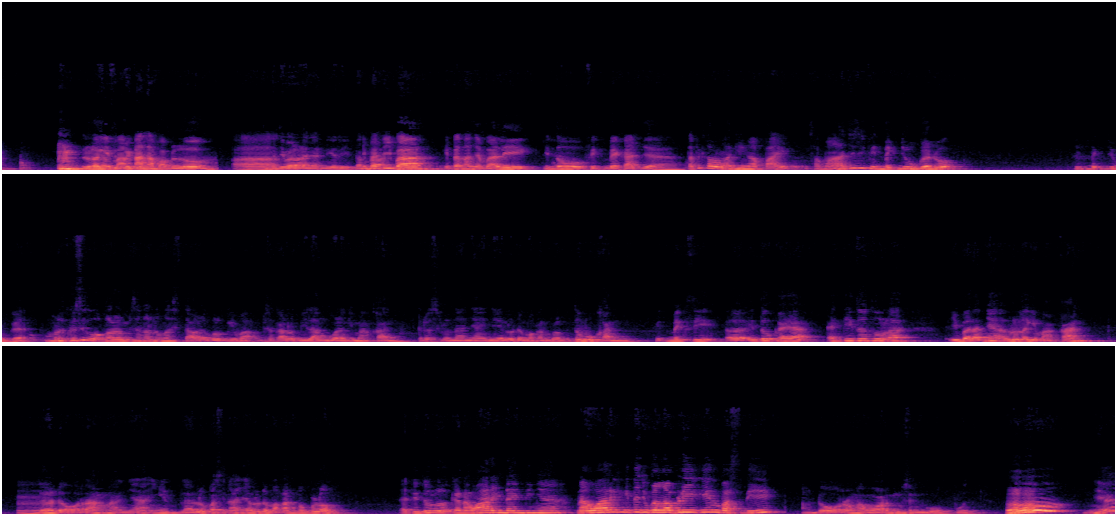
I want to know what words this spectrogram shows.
Lu lagi Iya, makan penting. apa belum? Ah, Tiba-tiba lu nanya sendiri tanpa tiba-tiba kita nanya balik. Iya. itu feedback aja. Tapi kalau lagi ngapain sama aja sih feedback juga dok. Feedback juga. Menurut gue sih kok kalau misalkan lu ngasih tahu gue lagi misalkan lu bilang gue lagi makan terus lu nanyain dia lu udah makan belum? Itu bukan feedback sih. Eh, itu kayak attitude tuh lah. Ibaratnya lu lagi makan Hmm. terus ada orang nanyain lalu pasti nanya lu udah makan apa belum? Attitude lu kayak nawarin dah intinya. Nawarin kita juga nggak beliin pasti ada orang nawarin misalnya goput. Hah? ya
